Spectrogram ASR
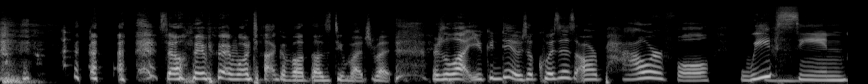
so maybe I won't talk about those too much, but there's a lot you can do. So quizzes are powerful. We've Mhm. seen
